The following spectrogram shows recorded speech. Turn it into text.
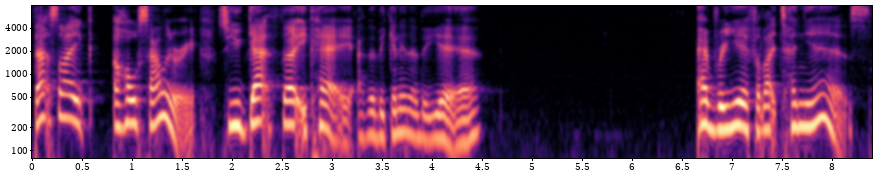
That's like a whole salary. So you get thirty k at the beginning of the year. Every year for like ten years.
